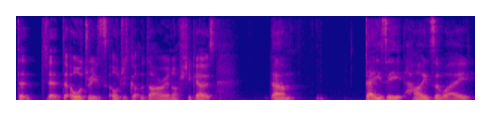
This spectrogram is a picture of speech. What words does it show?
the, the, Audrey's Audrey's got the diary and off she goes. Um, Daisy hides away.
